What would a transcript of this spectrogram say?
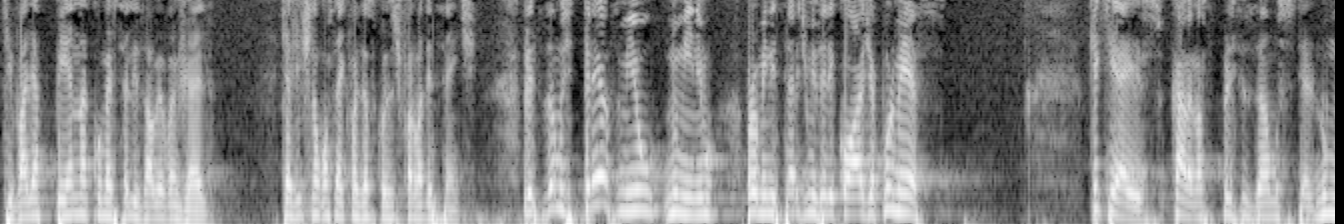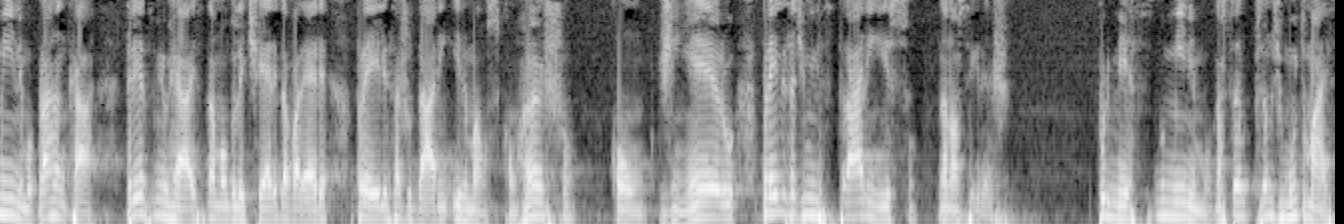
Que vale a pena comercializar o evangelho. Que a gente não consegue fazer as coisas de forma decente. Precisamos de 3 mil, no mínimo, para o Ministério de Misericórdia por mês. O que, que, é isso? Cara, nós precisamos ter, no mínimo, para arrancar 3 mil reais na mão do Letieri e da Valéria, para eles ajudarem irmãos com rancho, com dinheiro, para eles administrarem isso na nossa igreja. Por mês, no mínimo. Nós precisamos de muito mais.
